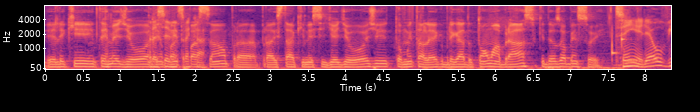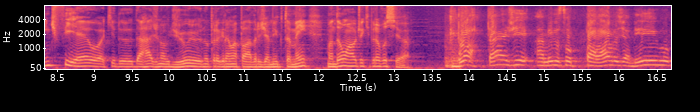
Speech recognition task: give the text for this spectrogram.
Ele que intermediou a pra minha participação para estar aqui nesse dia de hoje. Estou muito alegre. Obrigado, Tom. Um abraço, que Deus o abençoe. Sim, ele é ouvinte fiel aqui do, da Rádio 9 de Julho, no programa Palavra de Amigo também. Mandou um áudio aqui para você, ó. Boa tarde, amigos do Palavra de Amigo,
